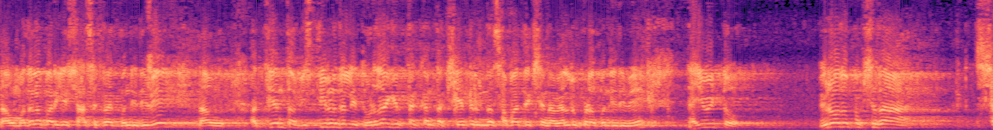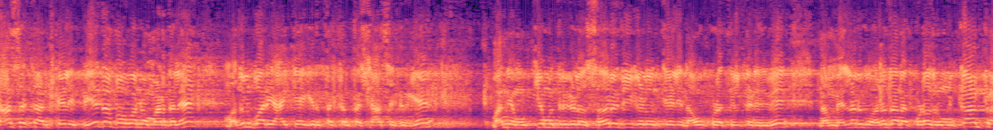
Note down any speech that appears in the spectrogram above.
ನಾವು ಮೊದಲ ಬಾರಿಗೆ ಶಾಸಕರಾಗಿ ಬಂದಿದ್ದೀವಿ. ನಾವು ಅತ್ಯಂತ ವಿಸ್ತೀರ್ಣದಲ್ಲಿ ದೊಡ್ಡದಾಗಿರ್ತಕ್ಕಂಥ ಕ್ಷೇತ್ರದಿಂದ ಸಭಾಧ್ಯಕ್ಷ ನಾವೆಲ್ಲರೂ ಕೂಡ ಬಂದಿದ್ದೀವಿ. ದಯವಿಟ್ಟು ವಿರೋಧ ಪಕ್ಷದ ಶಾಸಕ ಅಂತೇಳಿ ಭೇದ ಭಾವವನ್ನು ಮಾಡದಲೆ ಮೊದಲ ಬಾರಿ ಆಯ್ಕೆಯಾಗಿರ್ತಕ್ಕಂಥ ಶಾಸಕರಿಗೆ, ಮಾನ್ಯ ಮುಖ್ಯಮಂತ್ರಿಗಳು, ಸಹೃದಿಗಳು ಅಂತೇಳಿ ನಾವು ಕೂಡ ತಿಳ್ಕೊಂಡಿದ್ವಿ ನಮ್ಮೆಲ್ಲರಿಗೂ ಅನುದಾನ ಕೊಡೋದ್ರ ಮುಖಾಂತರ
